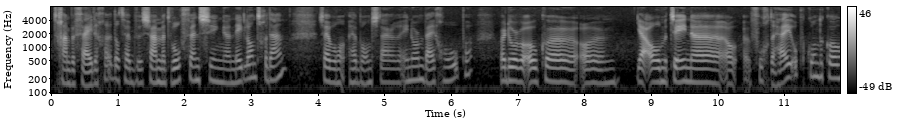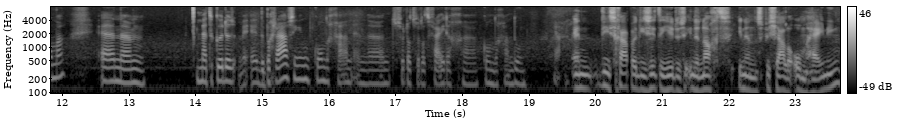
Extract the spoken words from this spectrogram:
te gaan beveiligen. Dat hebben we samen met Wolf Fencing eh, Nederland gedaan. Zij hebben ons daar enorm bij geholpen. Waardoor we ook eh, ehm, ja, al meteen eh, eh, vroeg de hei op konden komen. En ehm, met de kudde de begrazing in konden gaan. En, zodat we dat veilig eh, konden gaan doen. En die schapen die zitten hier dus in de nacht in een speciale omheining.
